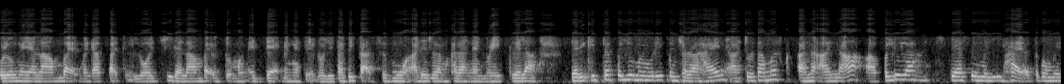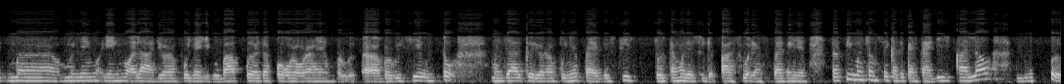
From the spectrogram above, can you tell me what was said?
golongan yang lambat mendapat teknologi dan lambat untuk mengadapt dengan teknologi tapi tak semua ada dalam kalangan mereka lah. Jadi kita perlu memberi pencerahan uh, terutama anak-anak uh, perlulah sentiasa melihat ataupun me- me- menengok-nengok lah dia orang punya ibu bapa ataupun orang-orang yang ber, uh, berusia untuk menjaga orang punya privacy terutama dari sudut password dan sebagainya. Tapi macam saya katakan tadi kalau lupa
